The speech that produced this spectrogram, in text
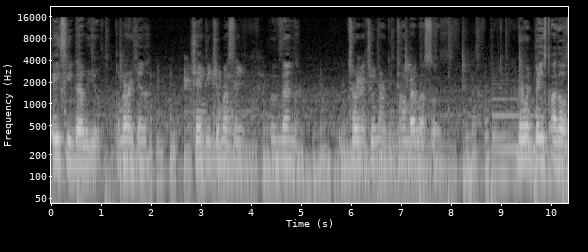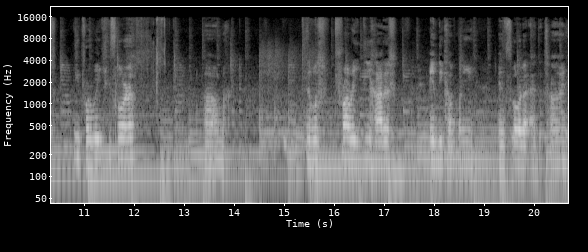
ACW, American Championship Wrestling, then turned into American Combat Wrestling. They were based out of New Port Richey, Florida. Um, it was probably the hottest indie company in Florida at the time.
